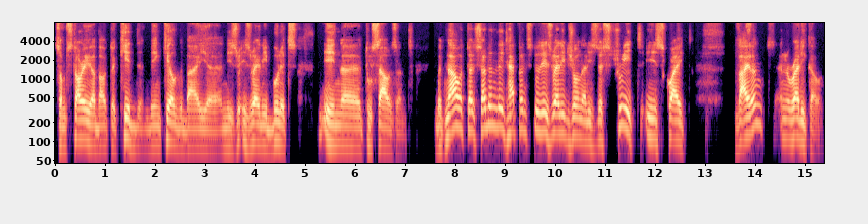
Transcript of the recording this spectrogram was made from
some story about a kid being killed by uh, Israeli bullets in uh, 2000. But now it, suddenly it happens to the Israeli journalists. The street is quite violent and radical.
